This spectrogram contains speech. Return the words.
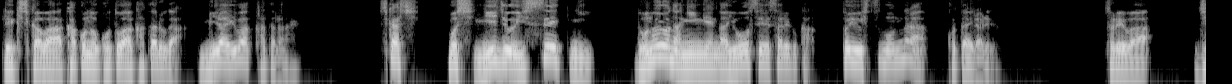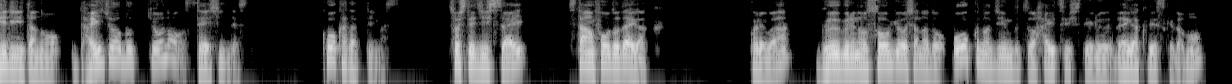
歴史家は過去のことは語るが未来は語らない。しかし、もし21世紀にどのような人間が養成されるかという質問なら答えられる。それは、ジリリタの大乗仏教の精神です。こう語っています。そして実際、スタンフォード大学。これは、Google の創業者など多くの人物を輩出している大学ですけども、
